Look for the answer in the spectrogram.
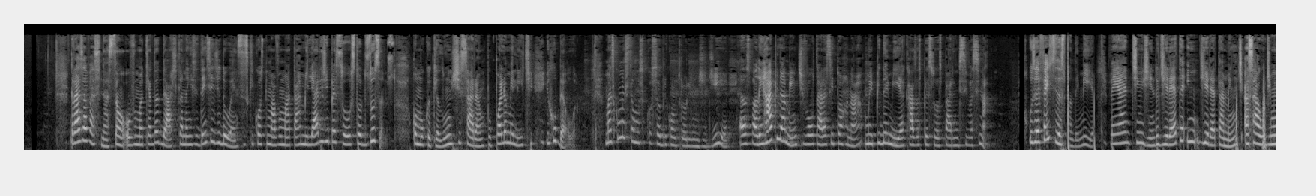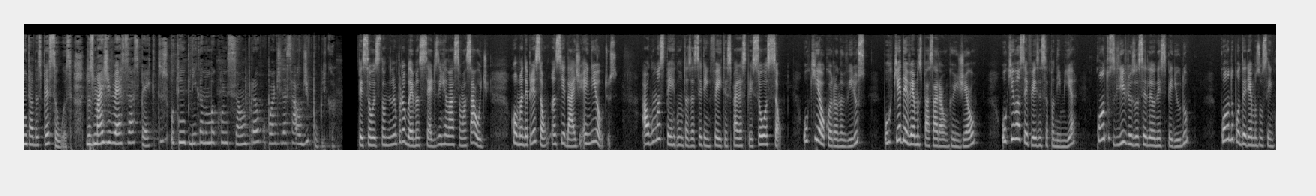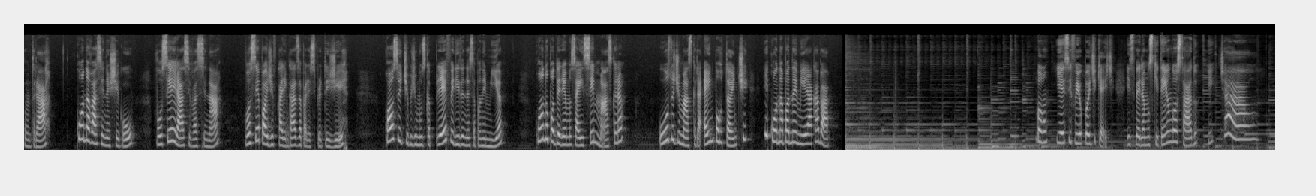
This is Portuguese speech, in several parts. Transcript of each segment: Graças à vacinação, houve uma queda drástica na incidência de doenças que costumavam matar milhares de pessoas todos os anos, como coqueluche, sarampo, poliomielite e rubéola. Mas como estamos sob controle de dia, elas podem rapidamente voltar a se tornar uma epidemia caso as pessoas parem de se vacinar. Os efeitos da pandemia vêm atingindo direta e indiretamente a saúde mental das pessoas, nos mais diversos aspectos, o que implica numa condição preocupante da saúde pública. Pessoas estão tendo problemas sérios em relação à saúde, como a depressão, ansiedade, entre outros. Algumas perguntas a serem feitas para as pessoas são: o que é o coronavírus? Por que devemos passar álcool em gel? O que você fez nessa pandemia? Quantos livros você leu nesse período? Quando poderemos nos encontrar? Quando a vacina chegou? Você irá se vacinar? Você pode ficar em casa para se proteger? Qual o seu tipo de música preferida nessa pandemia? Quando poderemos sair sem máscara? O uso de máscara é importante e quando a pandemia irá acabar? Bom, e esse foi o podcast. Esperamos que tenham gostado e tchau!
